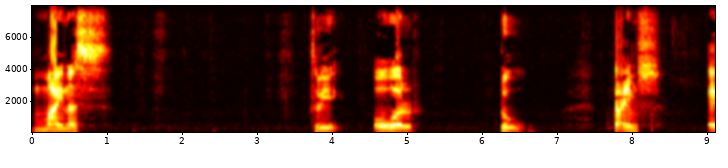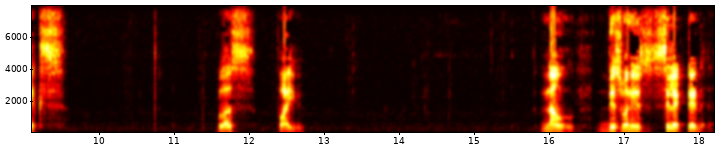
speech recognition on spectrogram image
minus 3 over 2 times x plus 5 now this one is selected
